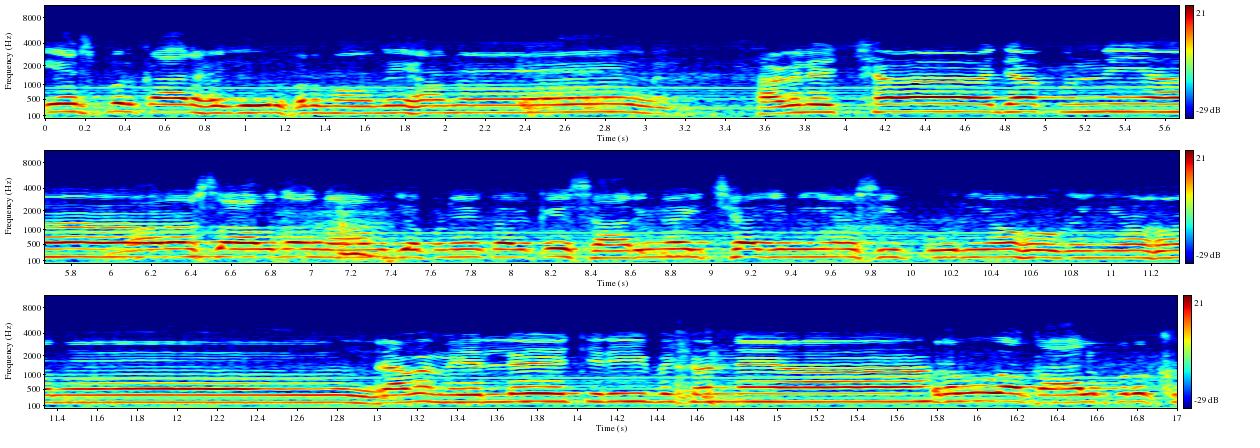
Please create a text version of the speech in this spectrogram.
ਇਸ ਪ੍ਰਕਾਰ ਹਜੂਰ ਫਰਮਾਉਂਦੇ ਹਨ। ਸਗਲ ਇੱਛਾ ਜਾਂ ਪੁੰਨਿਆ ਮਹਾਰਾਜ ਸਾਹਿਬ ਦਾ ਨਾਮ ਜਪਣੇ ਕਰਕੇ ਸਾਰੀਆਂ ਇੱਛਾ ਜਿੰਨੀਆਂ ਸੀ ਪੂਰੀਆਂ ਹੋ ਗਈਆਂ ਹਨ। ਪ੍ਰਭ ਮੇਲੇ ਚਿਰੀ ਬਿਛੁੰਨਿਆ ਪ੍ਰਭੂ ਅਕਾਲ ਪੁਰਖ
